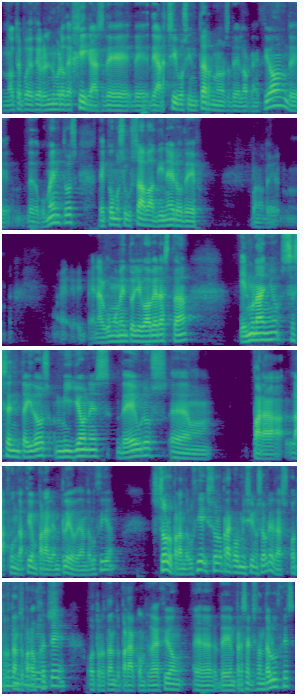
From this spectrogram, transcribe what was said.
no te puedo decir el número de gigas de, archivos internos de la organización, de, documentos, de cómo se usaba dinero de... Bueno, eh, en algún momento llegó a haber hasta, en un año, 62 millones de euros. Em, para la Fundación para el Empleo de Andalucía, solo para Andalucía y solo para comisiones obreras, otro tanto para UGT, otro tanto para la Confederación eh, de Empresarios Andaluces,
